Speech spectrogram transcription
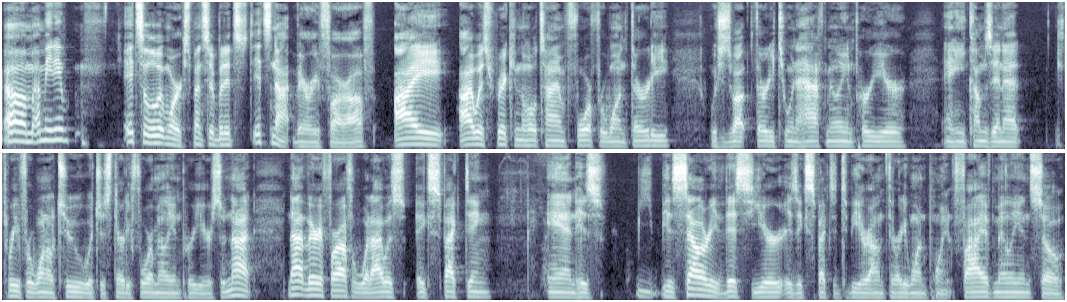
Um, I mean, it, it's a little bit more expensive, but it's it's not very far off. I I was predicting the whole time four for one thirty, which is about thirty two and a half million per year, and he comes in at three for 102, which is 34 million per year. So not not very far off of what I was expecting. And his his salary this year is expected to be around 31.5 million. So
